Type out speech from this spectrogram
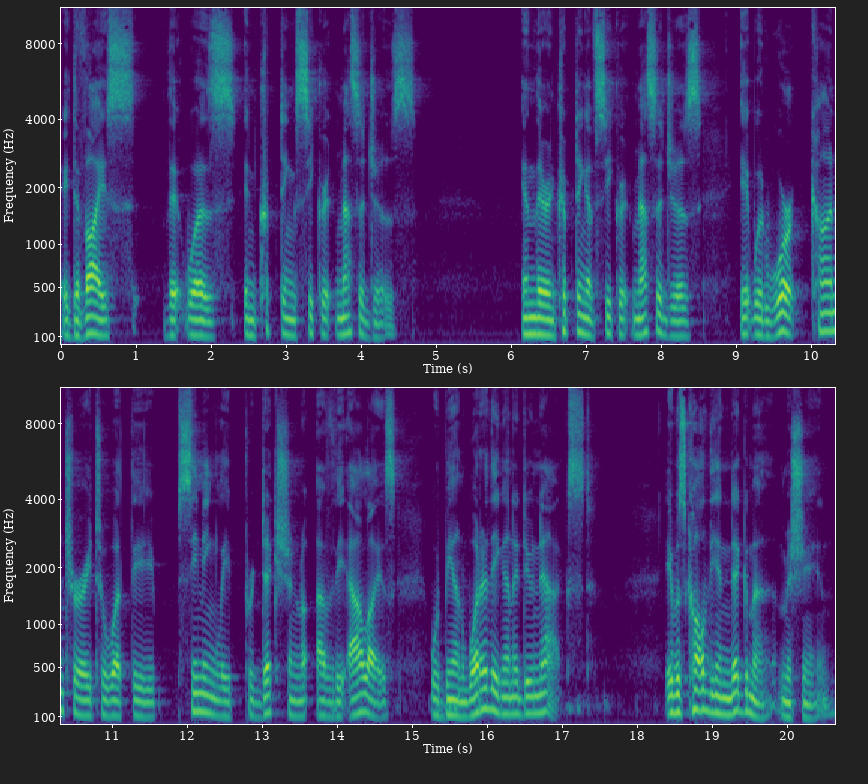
a device that was encrypting secret messages. In their encrypting of secret messages, it would work contrary to what the seemingly prediction of the Allies would be on what are they going to do next. It was called the Enigma machine.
